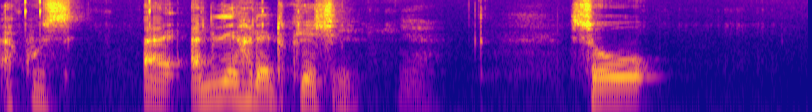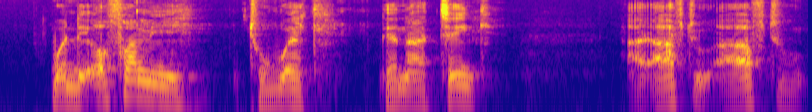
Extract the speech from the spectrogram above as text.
I could I, I didn't have education. Yeah. So when they offer me to work, then I think I have to I have to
